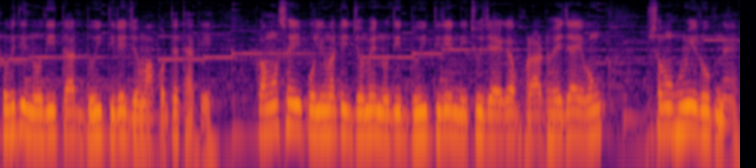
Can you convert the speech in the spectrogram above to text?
প্রভৃতি নদী তার দুই তীরে জমা করতে থাকে। ক্রমশ এই পলিমাটি জমে নদীর দুই তীরে নিচু জায়গা ভরাট হয়ে যায় এবং সমভূমি রূপ নেয়।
